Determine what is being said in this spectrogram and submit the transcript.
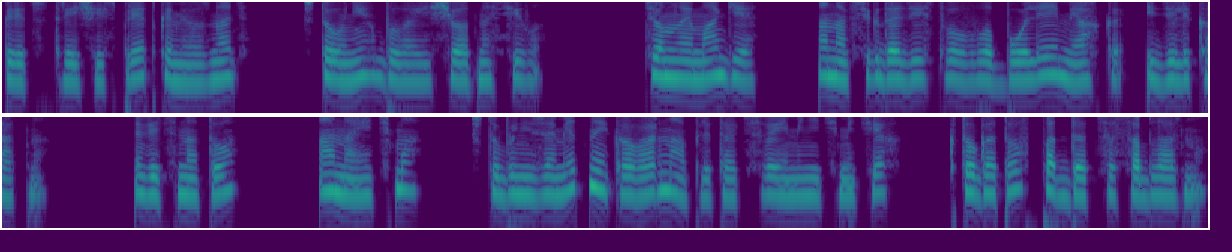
перед встречей с предками узнать, что у них была еще одна сила. Темная магия, она всегда действовала более мягко и деликатно. Ведь на то она и тьма, чтобы незаметно и коварно оплетать своими нитями тех, кто готов поддаться соблазну.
